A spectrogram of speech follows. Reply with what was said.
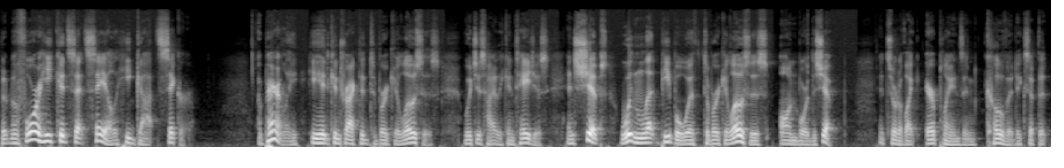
but before he could set sail, he got sicker. Apparently, he had contracted tuberculosis, which is highly contagious, and ships wouldn't let people with tuberculosis on board the ship. It's sort of like airplanes and COVID, except that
